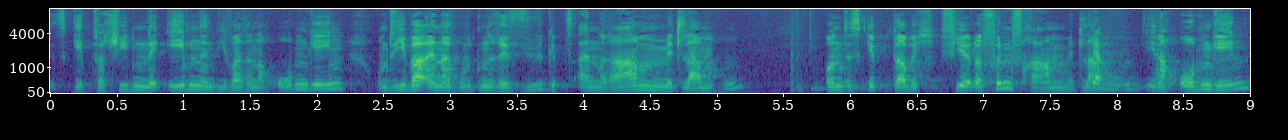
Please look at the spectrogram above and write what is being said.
es gibt verschiedene Ebenen, die weiter nach oben gehen. Und wie bei einer guten Revue gibt es einen Rahmen mit Lampen. Und es gibt, glaube ich, vier oder fünf Rahmen mit Lampen, die nach oben gehen.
